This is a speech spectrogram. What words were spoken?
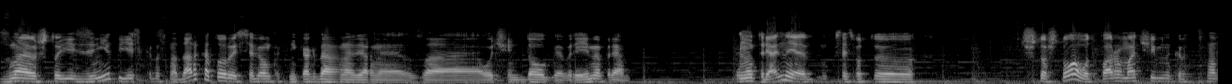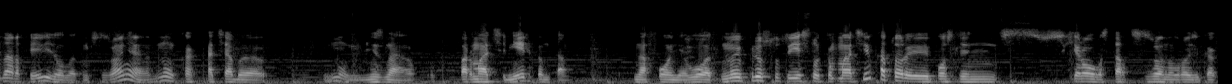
знаю, что есть Зенит, есть Краснодар, который силен как никогда, наверное, за очень долгое время прям. Ну, вот реально, я, кстати, вот э, что-что, а вот пару матчей именно Краснодаров я видел в этом сезоне, ну, как хотя бы ну, не знаю, в формате мельком там на фоне, вот. Ну и плюс тут есть Локомотив, который после херового старта сезона вроде как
